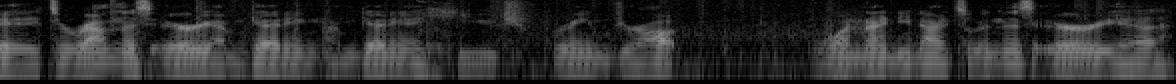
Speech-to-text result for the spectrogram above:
Okay, it's around this area I'm getting I'm getting a huge frame drop. 199. So in this area,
